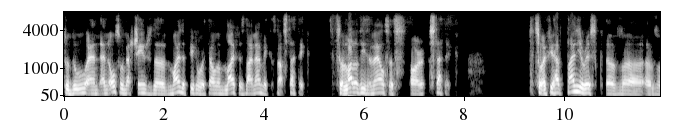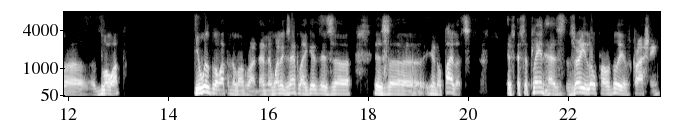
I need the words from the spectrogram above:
to do, and and also must change the mind of people. To tell them life is dynamic. It's not static. So a lot of these analyses are static. So if you have tiny risk of uh, of uh, blow up, you will blow up in the long run. And one example I give is uh, is uh, you know pilots. If if the plane has very low probability of crashing,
